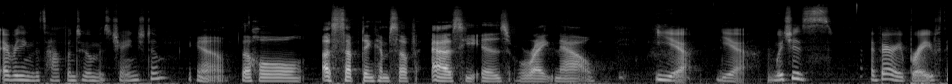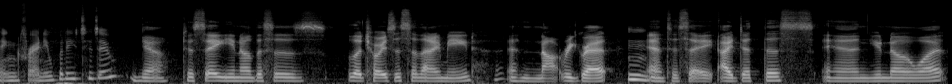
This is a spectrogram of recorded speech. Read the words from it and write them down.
everything that's happened to him has changed him. Yeah. The whole accepting himself as he is right now. Yeah, yeah, which is a very brave thing for anybody to do. Yeah. To say, you know, this is the choices that I made and not regret. Mm. And to say, I did this and you know what?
